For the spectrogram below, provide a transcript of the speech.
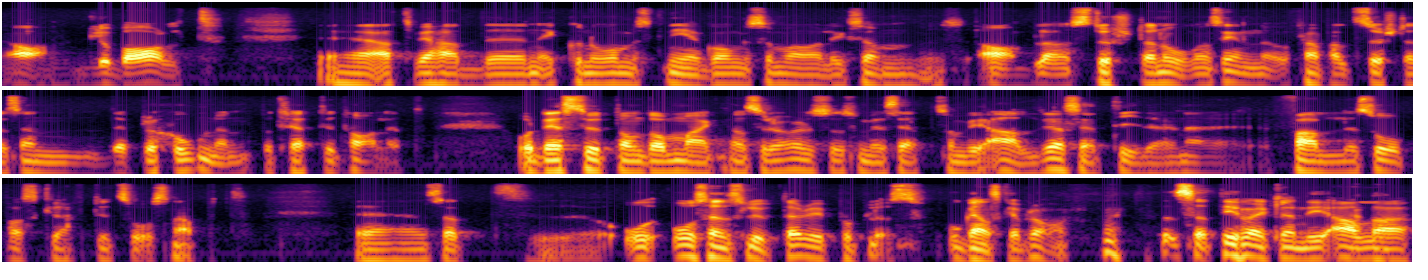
ja, globalt. Eh, Att vi hade en ekonomisk nedgång som var liksom, ja, bland de största någonsin och framförallt största sedan depressionen på 30-talet. Och dessutom de marknadsrörelser som vi sett som vi aldrig har sett tidigare när det faller så pass kraftigt så snabbt. Eh, så att, och, och sen slutar vi på plus och ganska bra. Så att det är verkligen det är alla,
